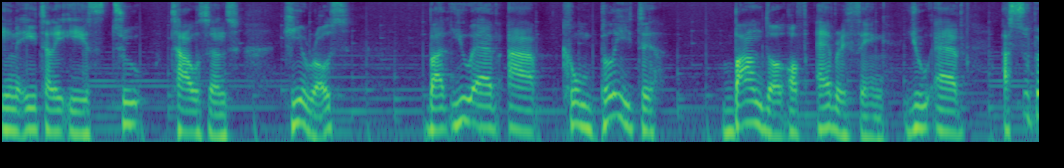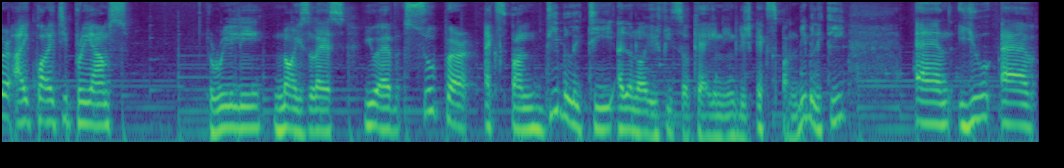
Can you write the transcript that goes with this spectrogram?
In Italy is 2000 euros, but you have a complete bundle of everything. You have a super high quality preamps, really noiseless. You have super expandability. I don't know if it's okay in English, expandability. And you have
